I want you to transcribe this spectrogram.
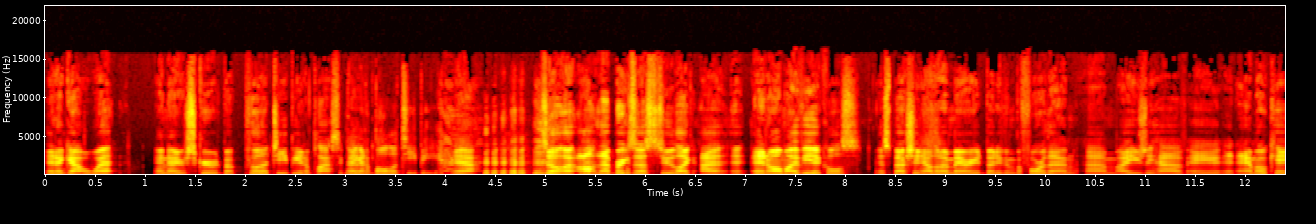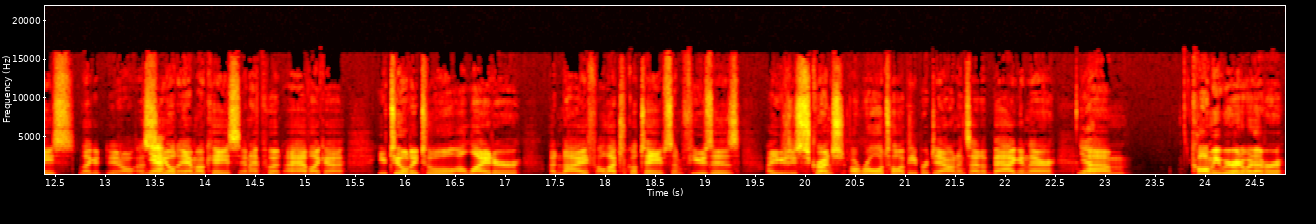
and it got wet and now you're screwed. But throw that TP in a plastic Now bag. you got a bowl of TP. Yeah. so uh, all, that brings us to like I in all my vehicles, especially now that I'm married, but even before then, um, I usually have a an ammo case, like you know a Yeah. sealed ammo case, and I put I have like a utility tool, a lighter, a knife, electrical tape, some fuses. I usually scrunch a roll of toilet paper down inside a bag in there. Yeah. Um, call me weird or whatever.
